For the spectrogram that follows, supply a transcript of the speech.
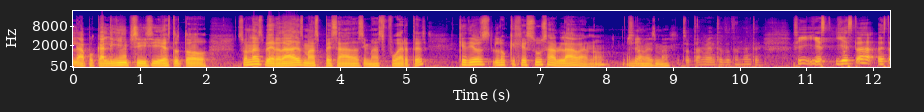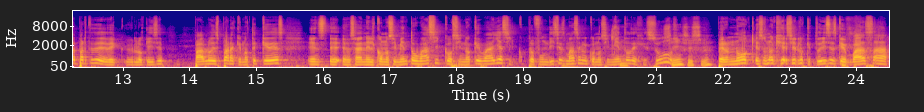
el Apocalipsis y esto todo. Son las verdades más pesadas y más fuertes que Dios, lo que Jesús hablaba, ¿no? Una vez más. Totalmente, totalmente. Sí, y, y esta, esta parte de, lo que dice Pablo es para que no te quedes en, eh, o sea, en el conocimiento básico, sino que vayas y profundices más en el conocimiento de Jesús. Sí, sí, sí. Pero no, eso no quiere decir lo que tú dices, que vas a,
